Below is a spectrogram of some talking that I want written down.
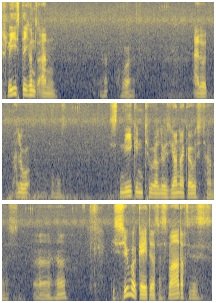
Schließ dich uns an. Aha, also, hallo. Sneak into a Louisiana Ghost House. Aha. Die Silver Gators, das war doch dieses...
